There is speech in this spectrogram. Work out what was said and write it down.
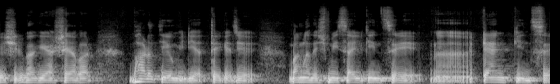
বেশিরভাগই আসে আবার ভারতীয় মিডিয়ার থেকে যে বাংলাদেশ মিসাইল কিনছে ট্যাঙ্ক কিনছে।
